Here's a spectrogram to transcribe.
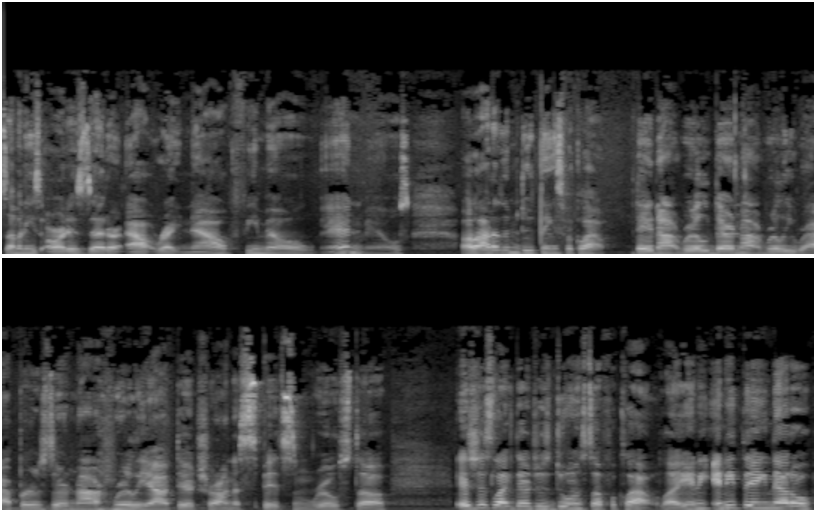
Some of these artists that are out right now, female and males, a lot of them do things for clout. They not really they're not really rappers. They're not really out there trying to spit some real stuff. It's just like they're just doing stuff for clout. Like any anything that'll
